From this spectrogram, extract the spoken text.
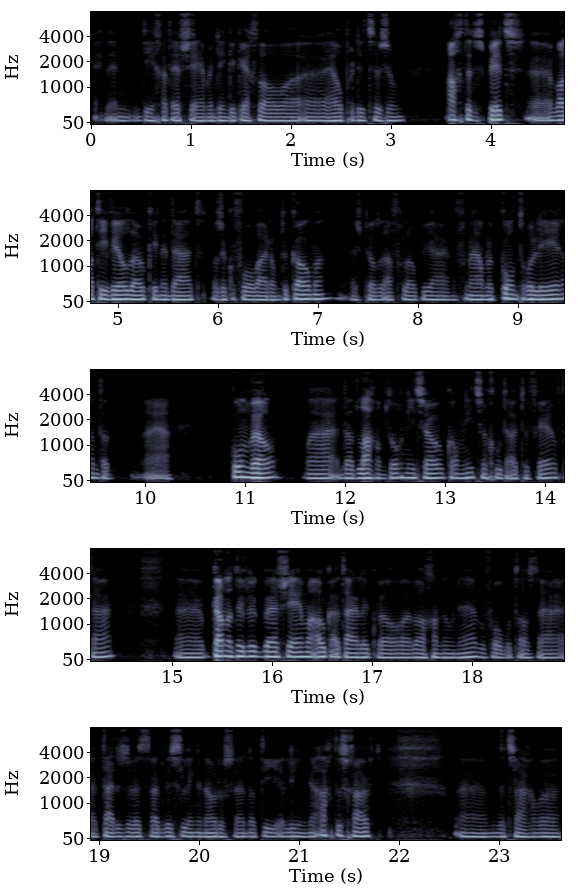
en, en die gaat FCM denk ik echt wel helpen dit seizoen. Achter de spits, wat hij wilde ook inderdaad. Was ook een voorwaarde om te komen. Hij speelde de afgelopen jaren voornamelijk controlerend. Dat nou ja, kon wel, maar dat lag hem toch niet zo. Kwam niet zo goed uit de verf daar. Eh, kan natuurlijk bij FCM maar ook uiteindelijk wel, eh, wel gaan doen. Hè? Bijvoorbeeld als daar eh, tijdens de wedstrijd wisselingen nodig zijn, dat die linie naar achter schuift. Ehm, dat zagen we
